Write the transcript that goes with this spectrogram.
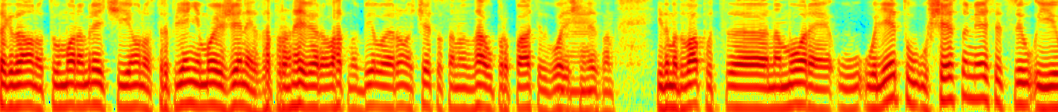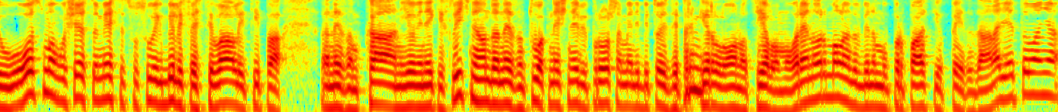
Tako da ono, tu moram reći, ono, strpljenje moje žene je zapravo nevjerovatno bilo, jer ono, često sam nam znao upropastiti godišnje, ne mm. znam, idemo dva put e, na more u, u, ljetu, u šestom mjesecu i u osmom, u šestom mjesecu su uvijek bili festivali tipa, ne znam, Kan i ovi neki slični, onda ne znam, tu ako neš ne bi prošlo, meni bi to izdeprimiralo ono cijelo more normalno, onda bi nam upropastio pet dana ljetovanja.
